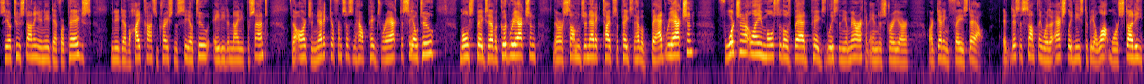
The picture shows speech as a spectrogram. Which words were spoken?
CO2 stunning you need to have for pigs. You need to have a high concentration of CO2, 80 to 90 percent. There are genetic differences in how pigs react to CO2. Most pigs have a good reaction, there are some genetic types of pigs that have a bad reaction. Fortunately, most of those bad pigs, at least in the American industry, are, are getting phased out. It, this is something where there actually needs to be a lot more study.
